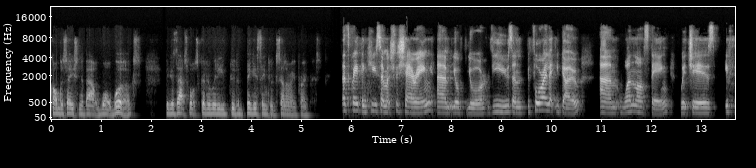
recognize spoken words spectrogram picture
conversation about what works, because that's what's going to really do the biggest thing to accelerate progress. That's great. Thank you so much for sharing um, your your views. And before I let you go, um, one last thing, which is if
